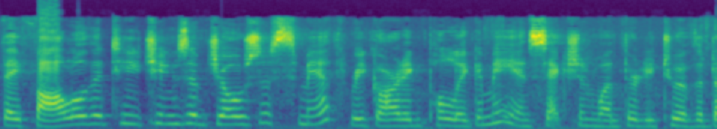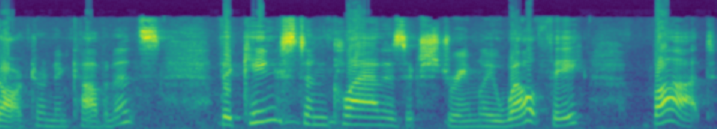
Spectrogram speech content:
They follow the teachings of Joseph Smith regarding polygamy in section 132 of the Doctrine and Covenants. The Kingston clan is extremely wealthy, but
